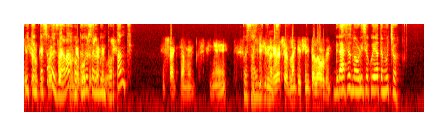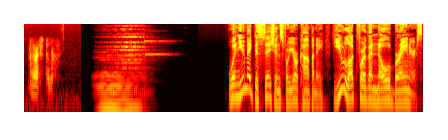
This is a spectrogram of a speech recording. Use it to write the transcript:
Y que, empezó desde abajo, que eso es algo importante. Exactamente. ¿eh? Pues Muchísimas gracias, Blanca, y siempre a la orden. Gracias, Mauricio. Cuídate mucho. Gracias, hasta When you make decisions for your company, you look for the no-brainers.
